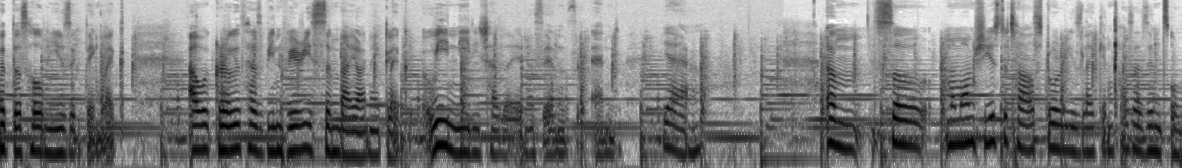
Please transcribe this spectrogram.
with this whole music thing. Like, our growth has been very symbiotic. Like, we need each other in a sense. And, yeah. Um, so my mom she used to tell stories like in Xhosa Zintsum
